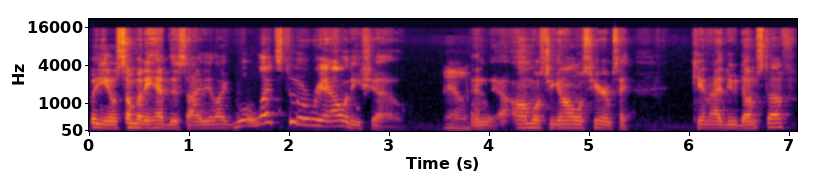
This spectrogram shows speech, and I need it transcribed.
But you know somebody had this idea like well let's do a reality show. Yeah. And almost you can almost hear him say can i do dumb stuff?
